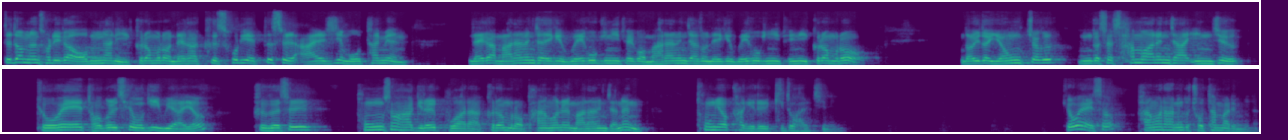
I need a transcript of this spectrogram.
뜻없는 소리가 없나니 그러므로 내가 그 소리의 뜻을 알지 못하면 내가 말하는 자에게 왜곡인이 되고 말하는 자도 내게 왜곡인이 되니 그러므로 너희도 영적인 것을 사모하는 자인즉 교회의 덕을 세우기 위하여 그것을 풍성하기를 구하라. 그러므로 방언을 말하는 자는 통역하기를 기도할지니. 교회에서 방언하는 거 좋단 말입니다.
